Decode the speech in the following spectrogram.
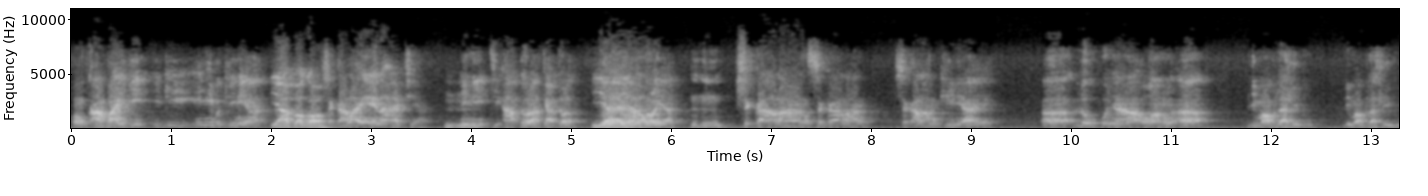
Oh, kampanye iki, iki ini begini ya. Ya apa kok? Sekarang enak aja. Mm-mm. Ini diatur lah, diatur lah. Iya, iya. diatur ya. Heeh. Sekarang, sekarang, sekarang gini ya. Eh, lu punya uang lima belas ribu, lima belas ribu.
